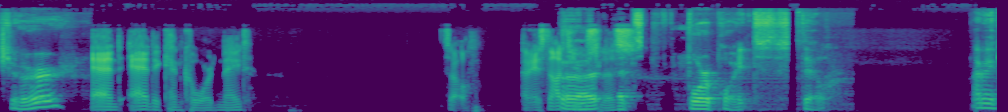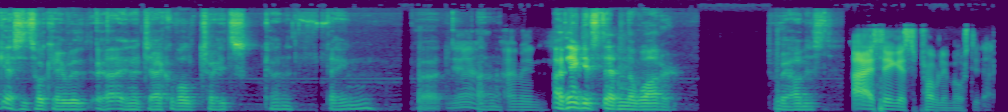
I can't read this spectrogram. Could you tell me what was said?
sure. and and it can coordinate. So, I mean, it's not but useless. That's four points still. I mean, I guess it's okay with uh, in a jack of all trades kind of thing, but Yeah, I don't know. I mean, I think it's dead in the water. To be honest. I think it's probably mostly that.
